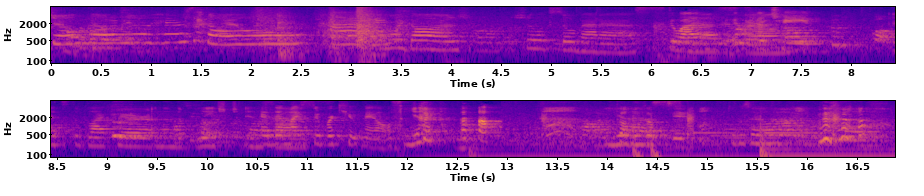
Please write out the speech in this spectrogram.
Joan got a new hairstyle. Oh my gosh, she looks so badass. Do I? Yes, it's girl. the chain. It's the black hair and then the bleached inside. And then my super cute nails. Yeah. 더 yes. 무섭지? 누구세요?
